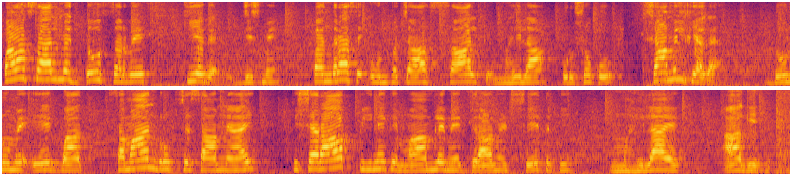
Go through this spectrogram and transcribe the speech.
पाँच साल में दो सर्वे किए गए, जिसमें 15 से उनपचास साल के महिला पुरुषों को शामिल किया गया। दोनों में एक बात समान रूप से सामने आई कि शराब पीने के मामले में ग्रामीण क्षेत्र की महिलाएँ आगे हैं।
